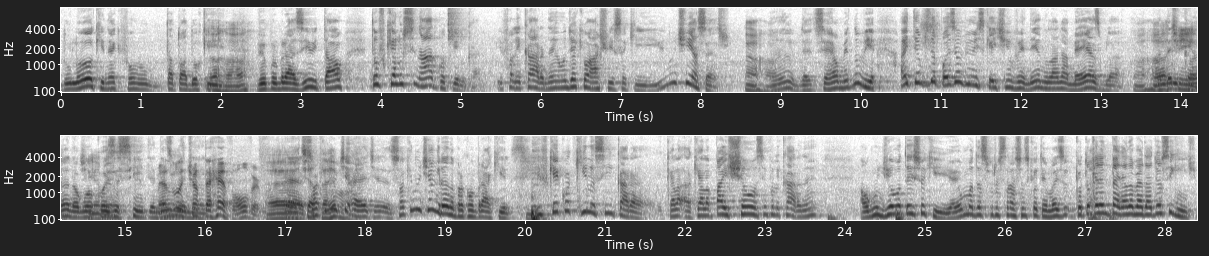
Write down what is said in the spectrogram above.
do Luck, né, que foi um tatuador que Aham. veio pro Brasil e tal. Então eu fiquei alucinado com aquilo, cara. E falei, cara, né, onde é que eu acho isso aqui? E não tinha acesso. Aham. né? Você realmente não via. Aí tempos depois eu vi um skatinho vendendo lá na Mesbla, Aham, americana, tinha, alguma tinha coisa mesmo. assim, entendeu? Mesmo tinha até revólver. mano. É, É, tinha só, que até não tinha, é, tinha- só que não tinha grana para comprar aquilo. E fiquei com aquilo assim, cara, aquela, aquela paixão assim, falei, cara, né? Algum dia eu vou ter isso aqui. É uma das frustrações que eu tenho. Mas o que eu tô querendo pegar, na verdade, é o seguinte.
